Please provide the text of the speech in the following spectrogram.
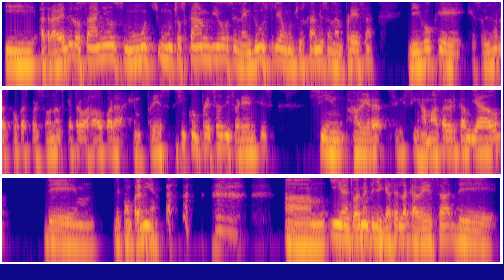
Y a través de los años, muchos cambios en la industria, muchos cambios en la empresa. Digo que, que, soy una de las pocas personas que ha trabajado para empresas, cinco empresas diferentes sin, haber, sin jamás haber cambiado de, de compañía. y eventualmente llegué a ser la cabeza de,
